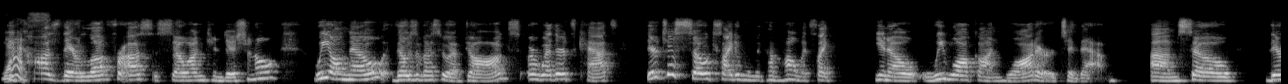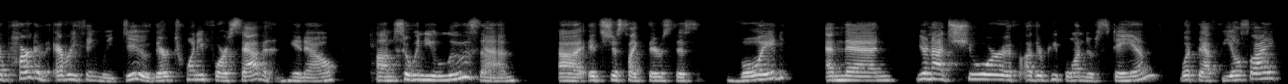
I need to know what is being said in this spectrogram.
yes. because their love for us is so unconditional. We all know, those of us who have dogs or whether it's cats, they're just so excited when we come home. It's like, you know, we walk on water to them. Um, so they're part of everything we do. They're 24 7, you know. Um, so when you lose them, uh, it's just like there's this void. And then you're not sure if other people understand what that feels like.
